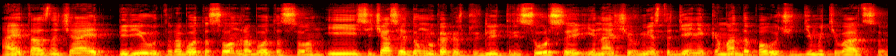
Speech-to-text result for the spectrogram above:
А это означает период работа-сон, работа-сон. И сейчас я думаю, как распределить ресурсы, иначе вместо денег команда получит демотивацию.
